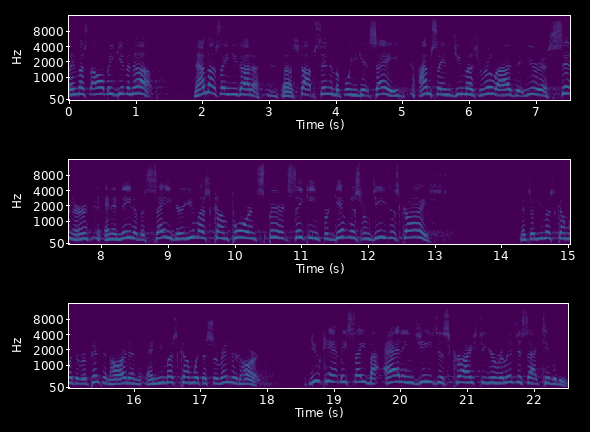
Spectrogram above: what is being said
they must all be given up. Now, I'm not saying you got to uh, stop sinning before you get saved. I'm saying that you must realize that you're a sinner and in need of a Savior. You must come poor in spirit, seeking forgiveness from Jesus Christ. And so you must come with a repentant heart and, and you must come with a surrendered heart. You can't be saved by adding Jesus Christ to your religious activities.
